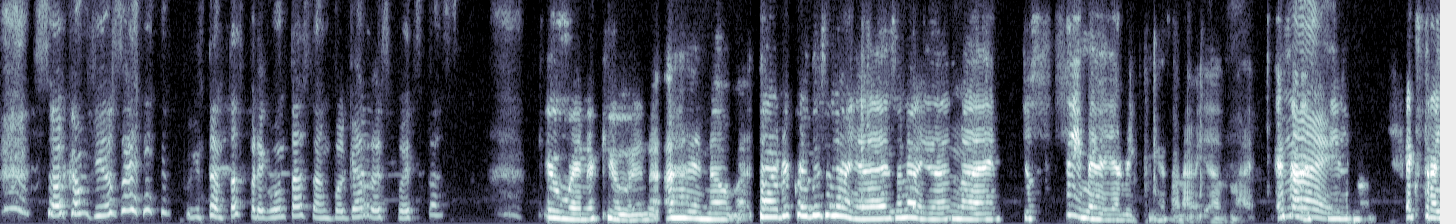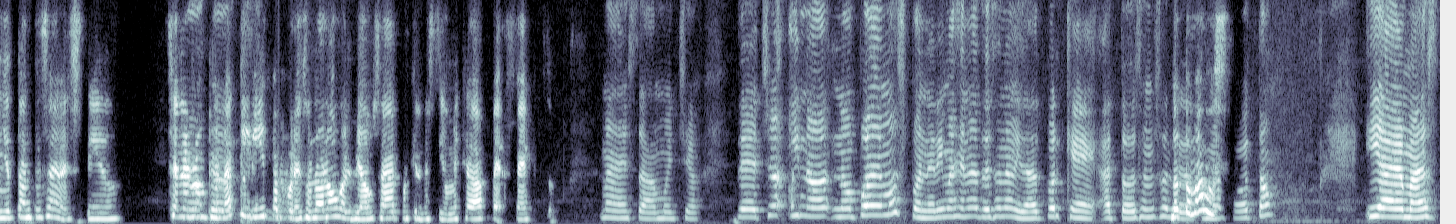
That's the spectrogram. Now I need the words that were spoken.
So confusing, tantas preguntas, tan pocas respuestas. Qué buena, qué buena. Ay, no, ma. Todavía recuerdo esa Navidad, esa Navidad, madre. Yo sí me veía rica en esa Navidad, madre. Ese Mae. vestido. Extraño tanto ese vestido. Se le No, rompió no, una tirita, por eso no lo volví a usar, porque el vestido me quedaba perfecto. Mae, estaba muy chido. De hecho, y no, no podemos poner imágenes de esa Navidad porque a todos se nos olvidó tomamos. tomar foto. Y además,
